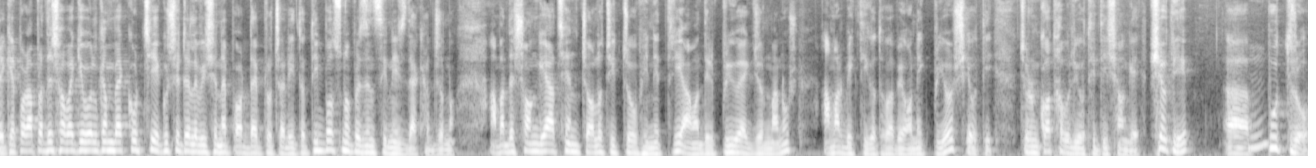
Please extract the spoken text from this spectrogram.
ব্রেকের পর আপনাদের সবাইকে ওয়েলকাম ব্যাক করছি একুশে টেলিভিশনে পর্দায় প্রচারিত তিব্বত স্নো প্রেজেন্স সিরিজ দেখার জন্য। আমাদের সঙ্গে আছেন চলচ্চিত্র অভিনেত্রী আমাদের প্রিয় একজন মানুষ আমার ব্যক্তিগতভাবে অনেক প্রিয় সেওতি চলুন কথা বলি অতিথির সঙ্গে। সেওতি আহ, পুত্র।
